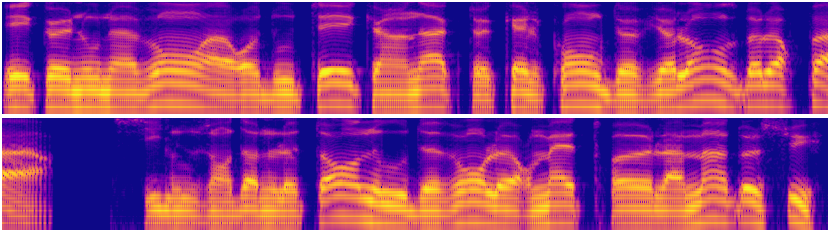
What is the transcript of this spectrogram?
et que nous n'avons à redouter qu'un acte quelconque de violence de leur part. S'ils nous en donnent le temps, nous devons leur mettre la main dessus.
